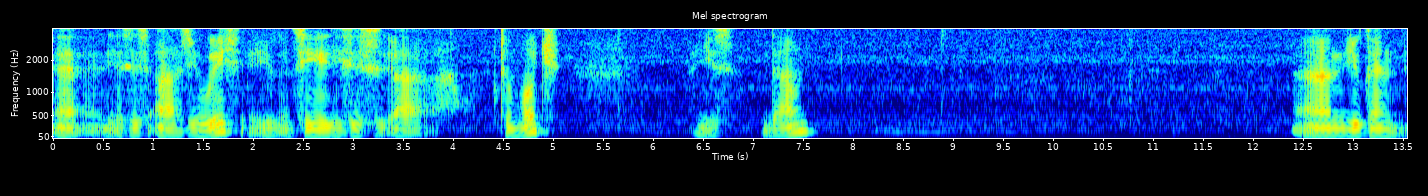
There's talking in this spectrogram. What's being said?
Uh, this is as you wish. You can see this is uh, too much. Use down. And you can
